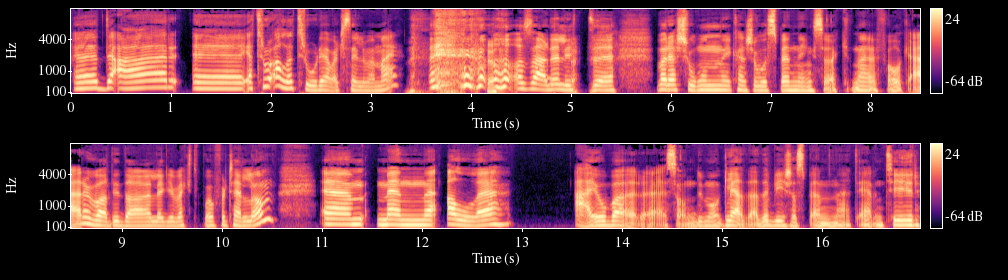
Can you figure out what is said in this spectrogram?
uh, Det er Jeg tror alle tror de har vært snille med meg. og så er det litt variasjon i kanskje hvor spenningssøkende folk er, og hva de da legger vekt på å fortelle om. Um, men alle er jo bare sånn du må glede deg, det blir så spennende, et eventyr.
